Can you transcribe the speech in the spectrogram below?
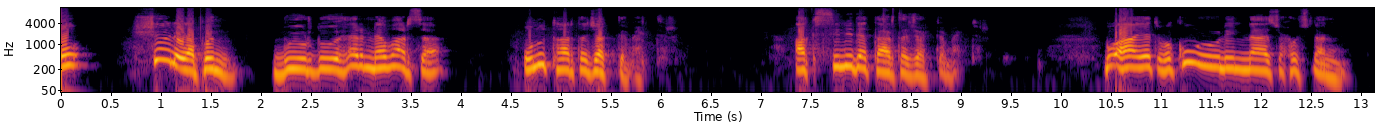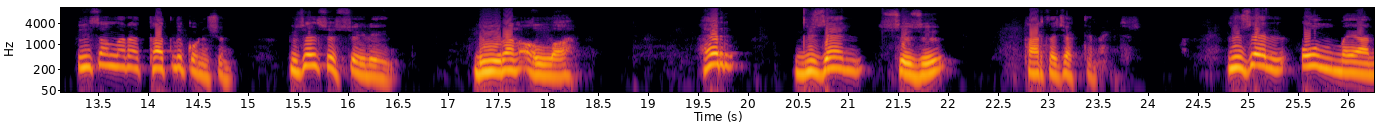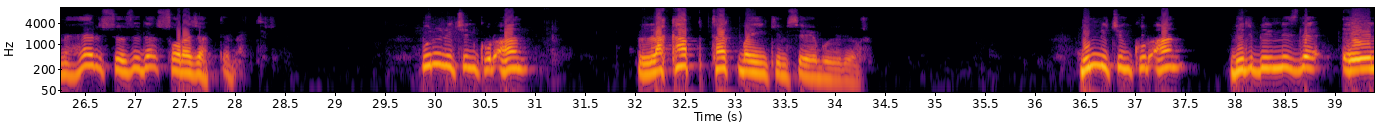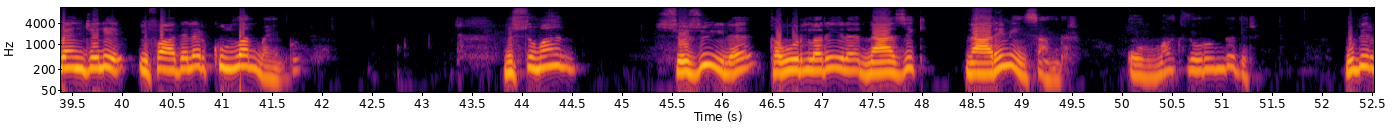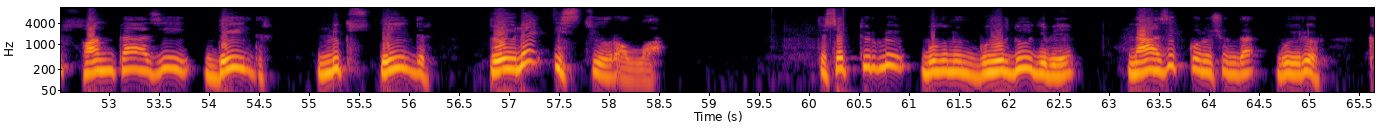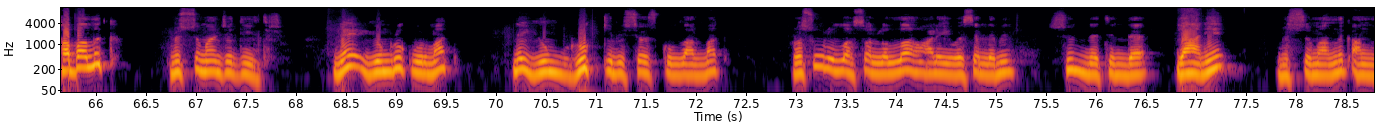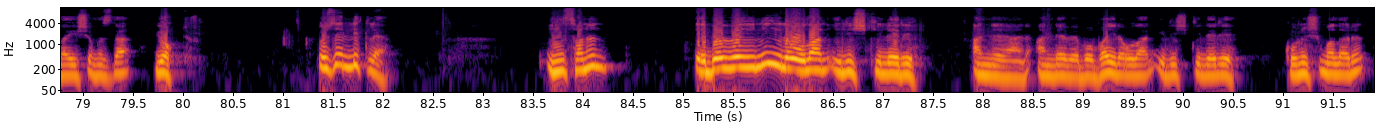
o şöyle yapın buyurduğu her ne varsa onu tartacak demektir. Aksini de tartacak demektir. Bu ayet ve kulin nâsi husnen insanlara tatlı konuşun, güzel söz söyleyin buyuran Allah her güzel sözü tartacak demektir. Güzel olmayan her sözü de soracak demektir. Bunun için Kur'an lakap takmayın kimseye buyuruyor. Bunun için Kur'an birbirinizle eğlenceli ifadeler kullanmayın buyuruyor. Müslüman sözüyle, tavırlarıyla nazik, narin insandır. Olmak zorundadır. Bu bir fantazi değildir. Lüks değildir. Böyle istiyor Allah. Tesettürlü bulunun buyurduğu gibi nazik konuşunda buyuruyor. Kabalık Müslümanca değildir. Ne yumruk vurmak ne yumruk gibi söz kullanmak Resulullah sallallahu aleyhi ve sellemin sünnetinde yani Müslümanlık anlayışımızda yoktur. Özellikle insanın ebeveyniyle olan ilişkileri, anne yani anne ve baba ile olan ilişkileri, konuşmaları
